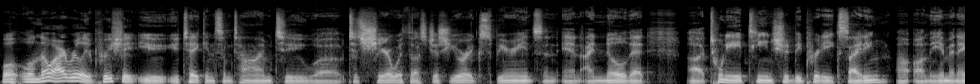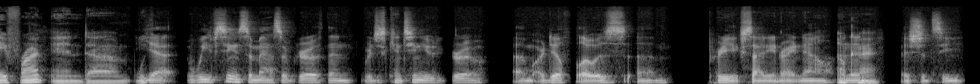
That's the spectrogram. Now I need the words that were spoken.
well, well, no, I really appreciate you you taking some time to uh, to share with us just your experience, and and I know that uh, 2018 should be pretty exciting uh, on the M and A front, and um, we- yeah, we've seen some massive growth and we're just continue to grow. Um, our deal flow is um, pretty exciting right now. And Okay. then I should see,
